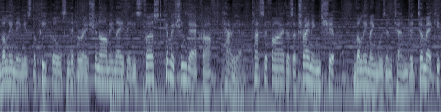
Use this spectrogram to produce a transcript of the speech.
The Liaoning is the People's Liberation Army Navy's first commissioned aircraft carrier. Classified as a training ship, the Liaoning was intended to make it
